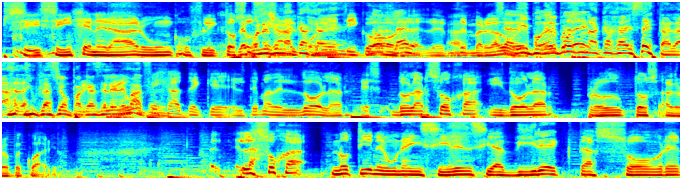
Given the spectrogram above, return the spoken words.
Sí, sin generar un conflicto Le pones social, una caja de- político No, claro. de, de- de Ah. envergadura. O sea, Sí, porque poder, le pones poder. una caja de cesta a la, inflación para que acelere más. fíjate que el tema del dólar es dólar soja y dólar productos agropecuarios. La soja no tiene una incidencia directa sobre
